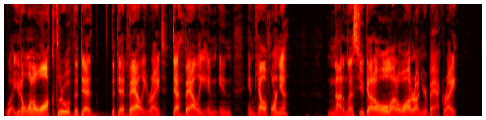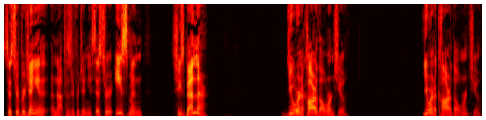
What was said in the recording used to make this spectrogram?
Well, you don't want to walk through the dead the dead valley, right? Death Valley in in in California. Not unless you got a whole lot of water on your back, right? Sister Virginia, uh, not Sister Virginia, Sister Eastman, she's been there. You were in a car, though, weren't you? You were in a car, though, weren't you?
